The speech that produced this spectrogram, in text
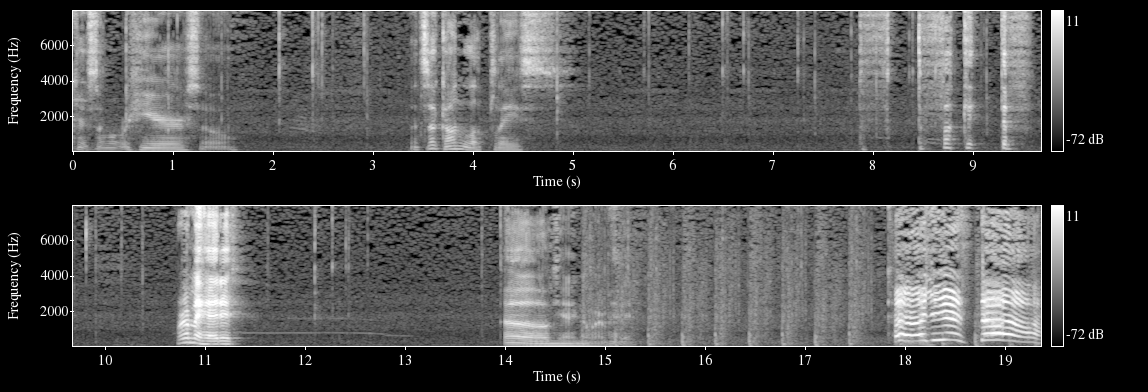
Okay, so I'm over here, so that's a gondola place. The, f the fuck it, the f Where am I headed? Oh, okay, I know where I'm headed. ¡Allí está!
